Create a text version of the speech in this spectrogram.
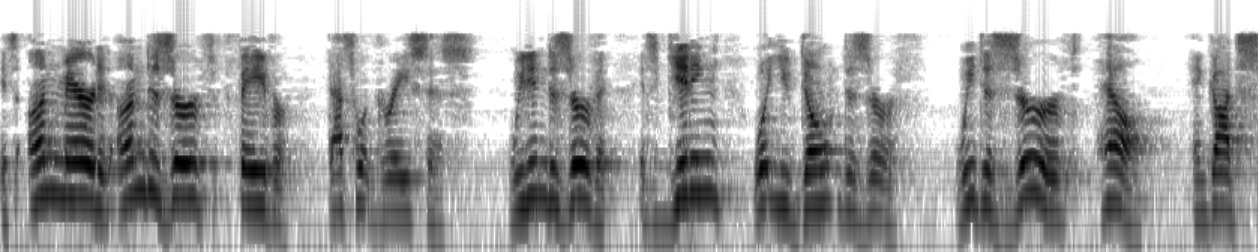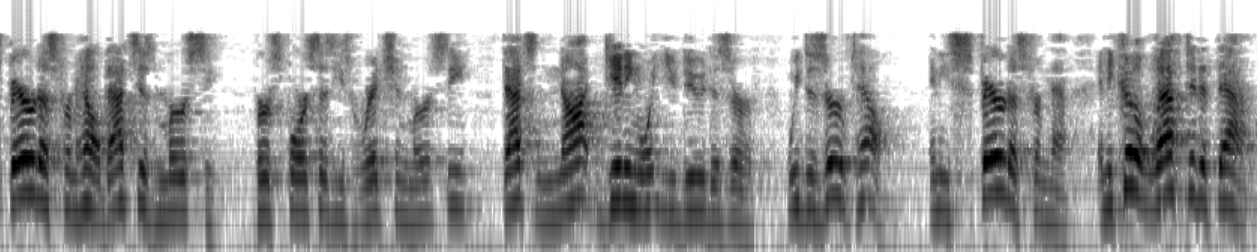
It's unmerited, undeserved favor. That's what grace is. We didn't deserve it. It's getting what you don't deserve. We deserved hell, and God spared us from hell. That's His mercy. Verse 4 says He's rich in mercy. That's not getting what you do deserve. We deserved hell, and He spared us from that. And He could have left it at that.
